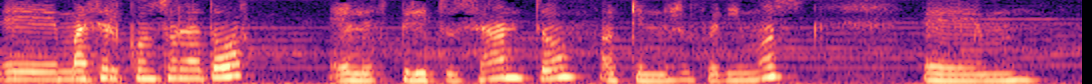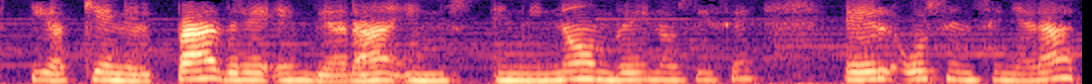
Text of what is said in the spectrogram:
Eh, más el Consolador, el Espíritu Santo, a quien nos referimos, em, y a quien el Padre enviará en, en, mi nombre, nos dice, Él os enseñará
